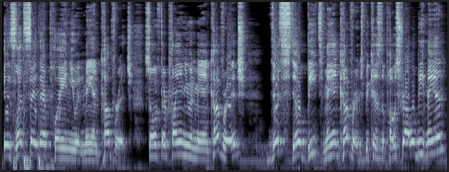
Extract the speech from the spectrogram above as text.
is let's say they're playing you in man coverage. So if they're playing you in man coverage, this still beats man coverage because the post route will beat man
